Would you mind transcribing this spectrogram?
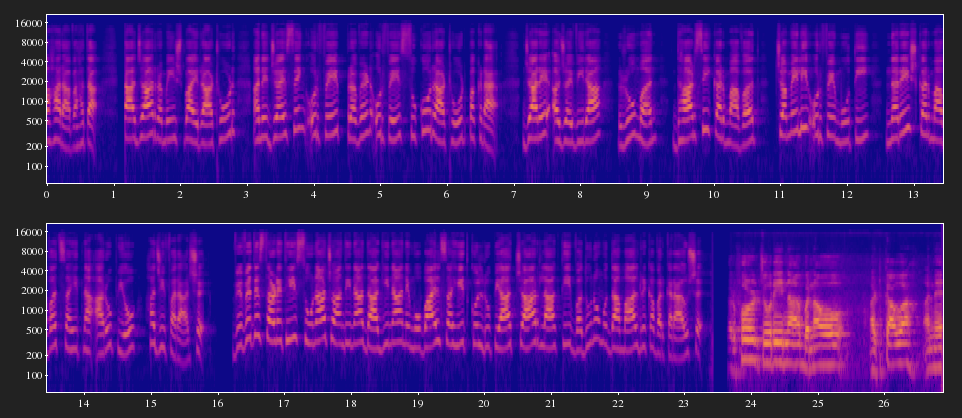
બહાર આવ્યા હતા. રાજા રમેશભાઈ રાઠોડ અને જયસિંહ ઉર્ફે પ્રવીણ ઉર્ફે સુકો રાઠોડ પકડાયા, જ્યારે અજય વીરા રોમન, ધારસી કર્માવત, ચમેલી ઉર્ફે મોતી, નરેશ કર્માવત સહિતના આરોપીઓ હજી ફરાર છે. વિવિધ સ્થળેથી સોના ચાંદીના દાગીના અને મોબાઈલ સહિત કુલ રૂપિયા ચાર લાખથી વધુનો મુદ્દામાલ રિકવર કરાયો છે. ધરફોડ ચોરીના બનાવો અટકાવવા અને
